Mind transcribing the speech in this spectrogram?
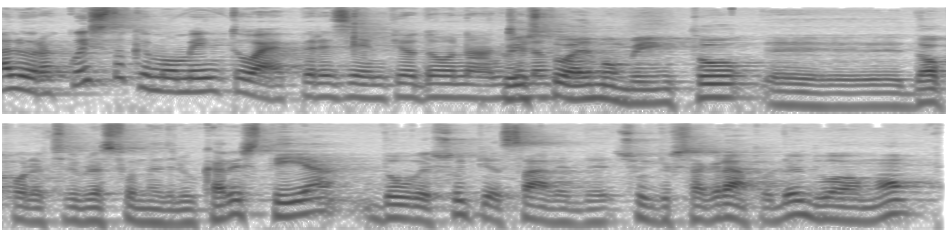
Allora, questo che momento è, per esempio, Don Angelo? Questo è il momento eh, dopo la celebrazione dell'Eucaristia, dove sul piazzale, de, sul sagrato del Duomo,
